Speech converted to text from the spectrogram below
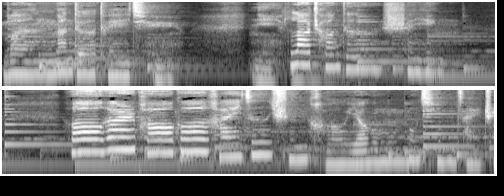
慢慢的褪去。你拉长的身影，偶尔跑过孩子身后，有母亲在追。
